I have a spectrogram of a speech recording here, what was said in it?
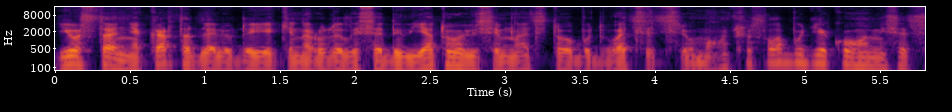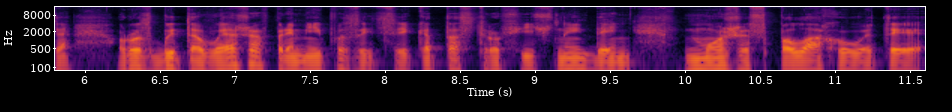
І остання карта для людей, які народилися 9, 18 або 27 числа будь-якого місяця. Розбита вежа в прямій позиції. Катастрофічний день може спалахувати.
